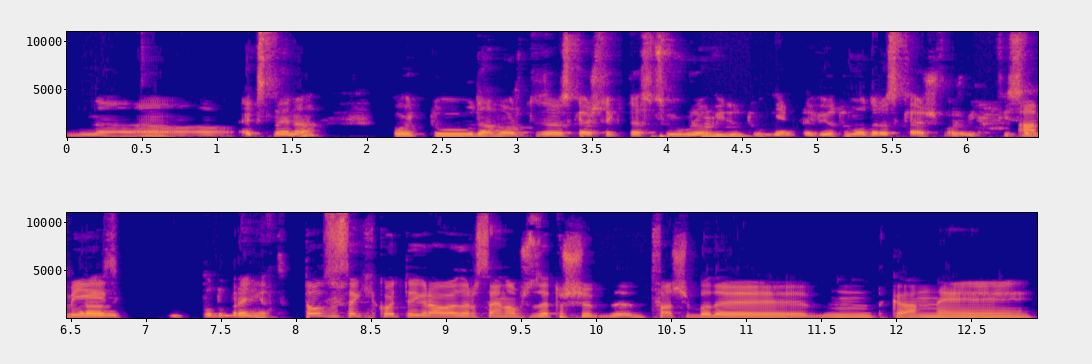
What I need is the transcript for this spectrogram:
на X-Men, който, да, можете да разкажете, тъй като аз съм гледал видеото, геймплей мога да разкажеш, може би, какви са ами, разлики подобренията. То за всеки, който е играл Elder Sign, общо взето ще, това ще бъде м, така не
